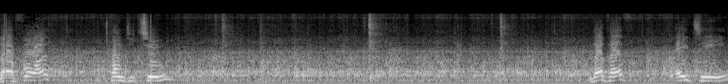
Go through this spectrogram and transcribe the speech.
The fourth, 22. The fifth, 18.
